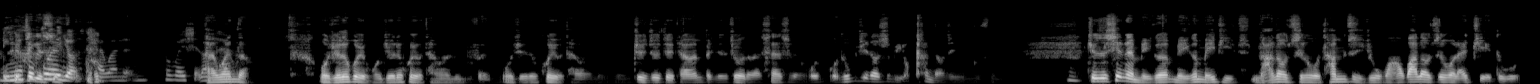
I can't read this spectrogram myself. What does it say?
里面会不会有台湾的人？会不会写到台湾的？我觉得会有，我觉得会有台湾的部分，我觉得会有台湾的部分，就就对台湾本身做的三十年，我我都不知道是不是有看到这些部分。就是现在每个每个媒体拿到之后，他们自己就挖挖到之后来解读，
